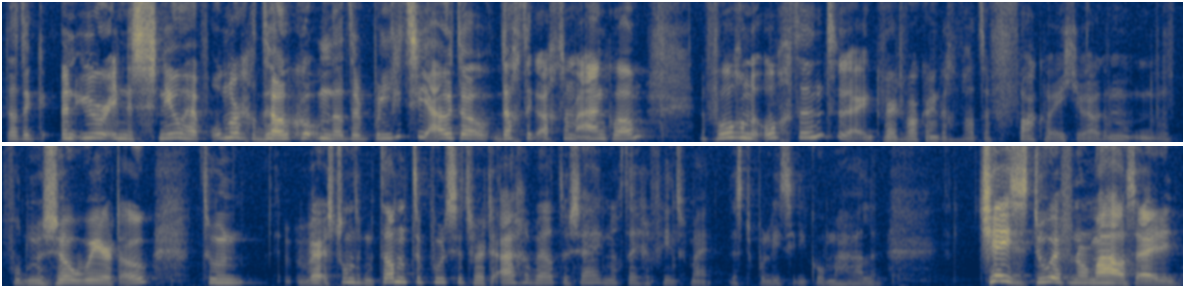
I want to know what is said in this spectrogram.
Dat ik een uur in de sneeuw heb ondergedoken, omdat er politieauto, dacht ik, achter me aankwam. De volgende ochtend, ja, ik werd wakker en ik dacht, wat de fuck, weet je wel. Ik voelde me zo weird ook. Toen stond ik mijn tanden te poetsen, het werd aangebeld. Toen zei ik nog tegen een vriend van mij, dat is de politie, die komt me halen. Jezus, doe even normaal, zei hij.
